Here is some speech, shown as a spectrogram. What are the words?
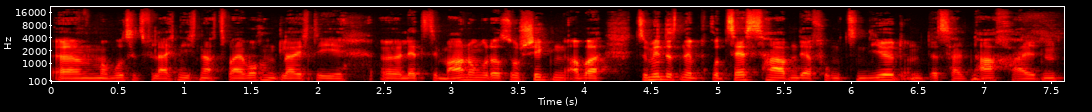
ähm, man muss jetzt vielleicht nicht nach zwei Wochen gleich die äh, letzte Mahnung oder so schicken, aber zumindest einen Prozess haben, der funktioniert und das halt nachhalten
